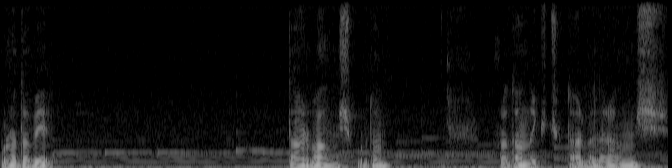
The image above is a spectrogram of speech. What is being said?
Burada bir darbe almış buradan. Buradan da küçük darbeler almış.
